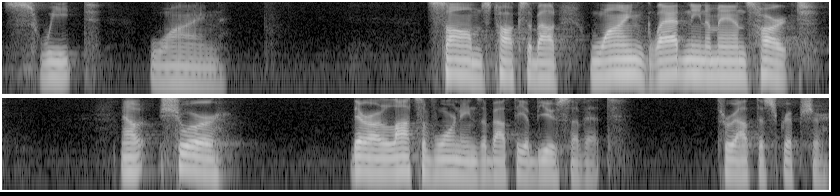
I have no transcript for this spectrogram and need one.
sweet wine. Psalms talks about wine gladdening a man's heart. Now, sure, there are lots of warnings about the abuse of it throughout the scripture,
